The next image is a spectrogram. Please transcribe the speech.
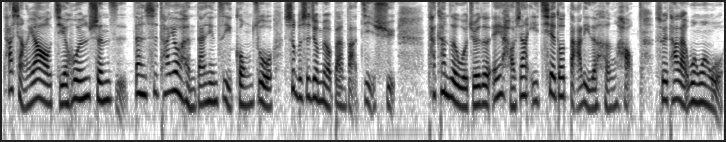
他想要结婚生子，但是他又很担心自己工作是不是就没有办法继续。他看着我，觉得哎，好像一切都打理得很好，所以他来问问我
